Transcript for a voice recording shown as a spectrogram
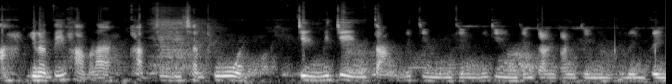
อะยีนันตี้ถามอะไรขับจริงที่ฉันพูด จริงไม่จริงจังไม่จริงจริงไม่จริงจริงจังจังจริงจริงจริง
